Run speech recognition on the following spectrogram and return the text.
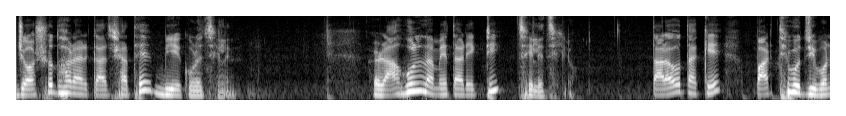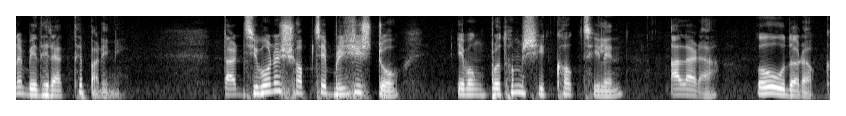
যশোধরার কাজ সাথে বিয়ে করেছিলেন। রাহুল নামে তার একটি ছেলে ছিল। তারাও তাকে পার্থিব জীবনে বেঁধে রাখতে পারেনি। তার জীবনের সবচেয়ে বিশিষ্ট এবং প্রথম শিক্ষক ছিলেন আলারা ও উদারক।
